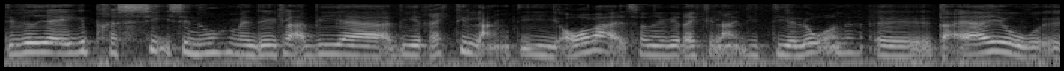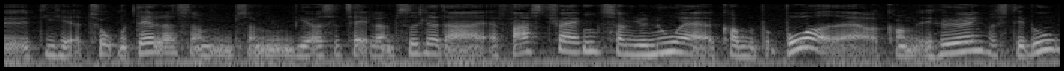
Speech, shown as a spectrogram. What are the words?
Det ved jeg ikke præcis endnu, men det er klart, at vi er, vi er rigtig langt i overvejelserne, vi er rigtig langt i dialogerne. Øh, der er jo øh, de her to modeller, som, som vi også har talt om tidligere. Der er fast tracken, som jo nu er kommet på bordet, er kommet i høring hos DBU,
